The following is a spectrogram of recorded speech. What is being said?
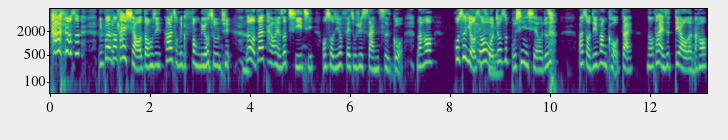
它就是你不能放太小的东西，它会从那个缝溜出去。所以我在台湾有时候骑一骑，我手机就飞出去三次过，然后或是有时候我就是不信邪，我就是 把手机放口袋，然后它也是掉了，然后。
